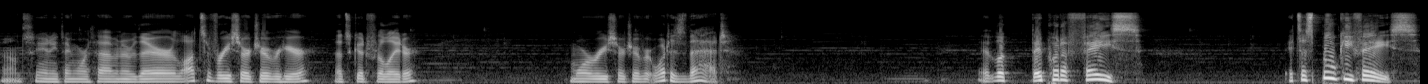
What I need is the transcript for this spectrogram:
I don't see anything worth having over there. Lots of research over here. That's good for later. More research over. What is that? It look. They put a face. It's a spooky face.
